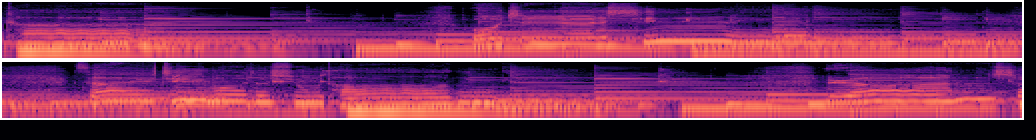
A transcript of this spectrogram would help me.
看，我炙热的心灵，在寂寞的胸膛里。燃烧，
